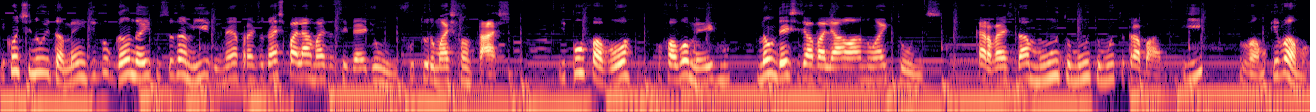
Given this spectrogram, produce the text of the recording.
E continue também divulgando aí para seus amigos, né, para ajudar a espalhar mais essa ideia de um futuro mais fantástico. E por favor, por favor mesmo, não deixe de avaliar lá no iTunes. Cara, vai ajudar muito, muito, muito o trabalho. E vamos que vamos.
